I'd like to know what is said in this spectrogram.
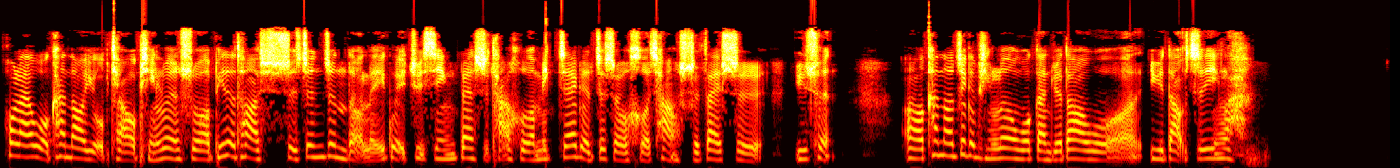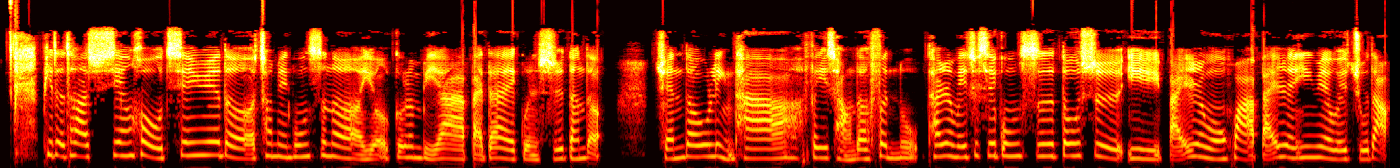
后来我看到有条评论说，Peter Tosh 是真正的雷鬼巨星，但是他和 Mick Jagger 这首合唱实在是愚蠢。呃，看到这个评论，我感觉到我遇到知音了。Peter Tosh 先后签约的唱片公司呢，有哥伦比亚、百代、滚石等等，全都令他非常的愤怒。他认为这些公司都是以白人文化、白人音乐为主导，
